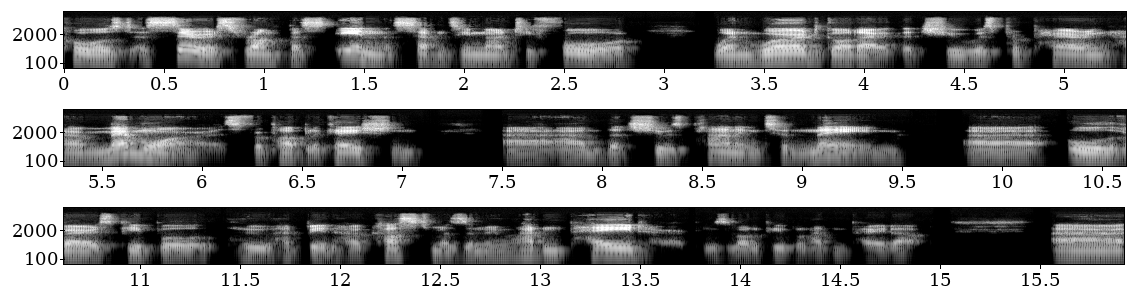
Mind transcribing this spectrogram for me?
caused a serious rumpus in 1794 when word got out that she was preparing her memoirs for publication uh, and that she was planning to name uh, all the various people who had been her customers and who hadn't paid her because a lot of people hadn't paid up. Uh,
